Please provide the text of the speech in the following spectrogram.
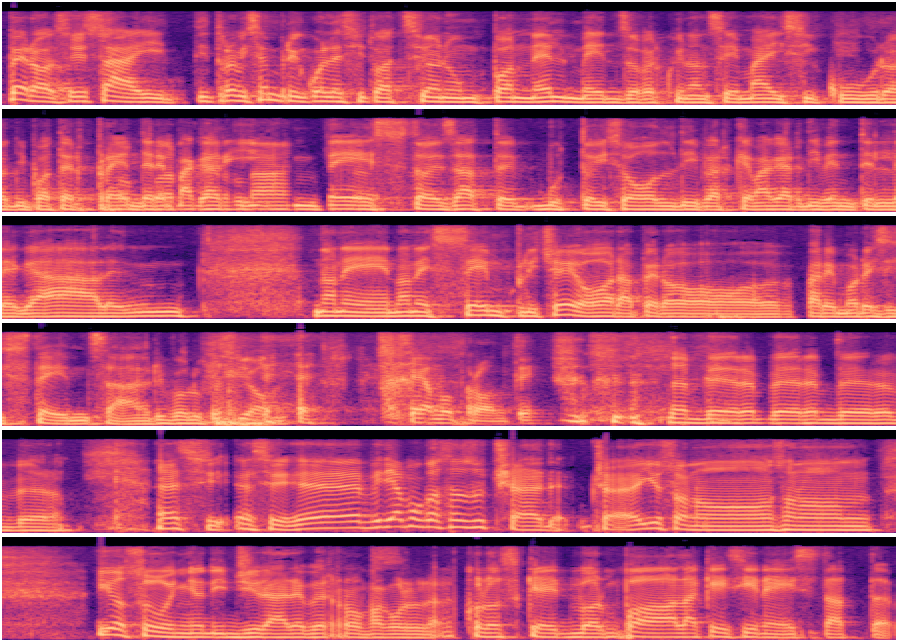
Però se sai, ti trovi sempre in quelle situazioni un po' nel mezzo per cui non sei mai sicuro di poter prendere, magari investo, esatto, e butto i soldi perché magari diventa illegale. Non è, non è semplice ora, però faremo resistenza, rivoluzione. Siamo pronti. è vero, è vero, è vero, è vero. Eh sì, eh sì. Eh, vediamo cosa succede. Cioè, io sono, sono io sogno di girare per Roma con, con lo skateboard, un po' alla Casey Neistat.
